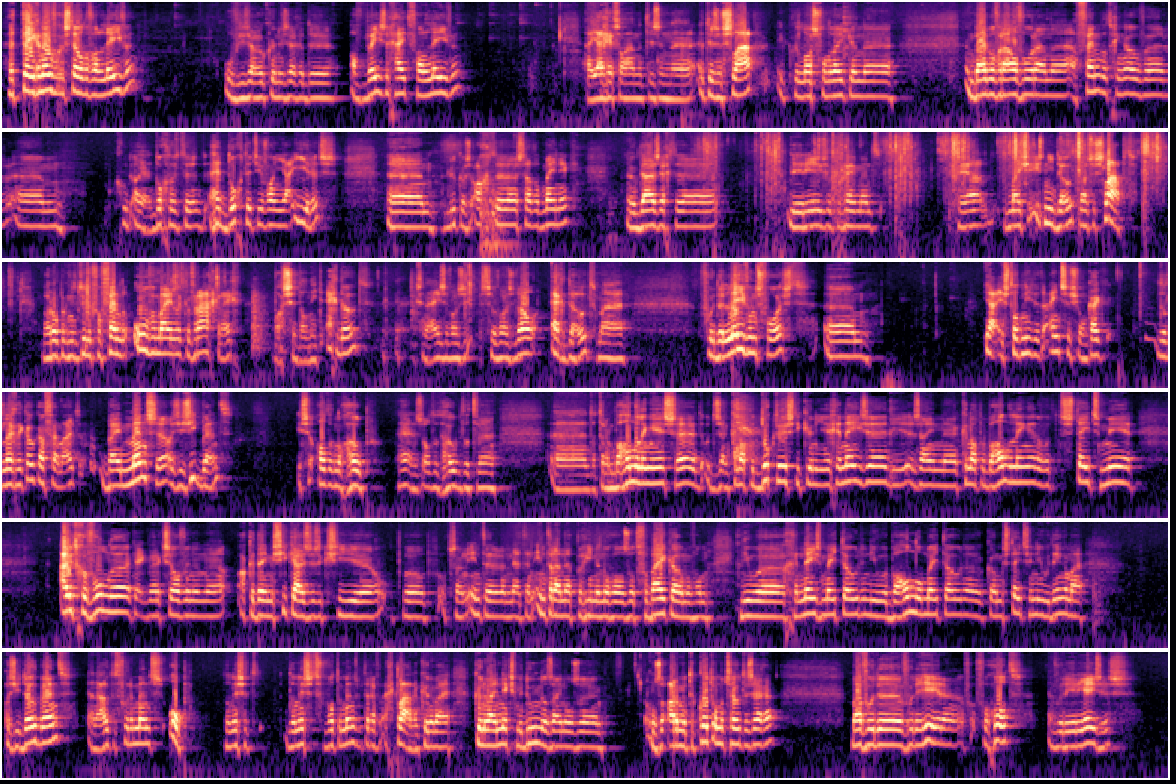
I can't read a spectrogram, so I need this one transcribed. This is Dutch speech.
het tegenovergestelde van leven. Of je zou ook kunnen zeggen de afwezigheid van leven. Nou, jij geeft al aan, het is een, uh, het is een slaap. Ik las van de week een, uh, een bijbelverhaal voor aan, aan Fem. Dat ging over... Um, Goed, oh ja, het dochtertje van Jairus. Um, Lucas 8 uh, staat dat, meen ik. En ook daar zegt uh, de Heer Jezus op een gegeven moment: ja, het meisje is niet dood, maar ze slaapt. Waarop ik natuurlijk van Fem de onvermijdelijke vraag kreeg: was ze dan niet echt dood? Ik zei: nee, ze was, wel echt dood, maar voor de levensvorst. Um, ja, is dat niet het eindstation? Kijk, dat legde ik ook aan Fem uit. Bij mensen, als je ziek bent, is er altijd nog hoop. Hè? Er is altijd hoop dat, we, uh, dat er een behandeling is. Hè? Er zijn knappe dokters die kunnen je genezen. Die, er zijn uh, knappe behandelingen. Er wordt steeds meer uitgevonden. Kijk, ik werk zelf in een uh, academisch ziekenhuis, dus ik zie op, op, op zo'n internet- en intranetpagine nog wel eens wat voorbij komen van nieuwe geneesmethoden, nieuwe behandelmethoden. Er komen steeds weer nieuwe dingen. Maar als je dood bent en houdt het voor de mens op, dan is het, dan is het wat de mens betreft echt klaar. Dan kunnen wij, kunnen wij niks meer doen. Dan zijn onze, onze armen tekort, om het zo te zeggen. Maar voor de, voor de Heer, voor God en voor de Heer Jezus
